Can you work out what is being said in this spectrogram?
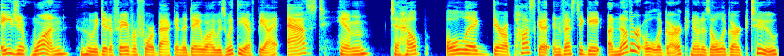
Agent One, who he did a favor for back in the day while he was with the FBI, asked him to help Oleg Deripaska investigate another oligarch known as Oligarch 2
